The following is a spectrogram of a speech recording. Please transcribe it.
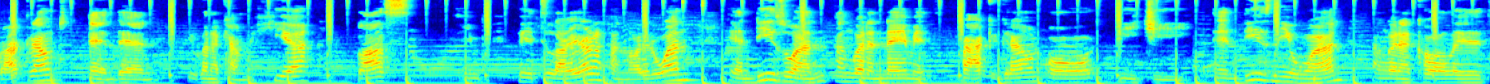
background and then you're gonna come here plus input layer another one. And this one i'm gonna name it background or bg and this new one i'm gonna call it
